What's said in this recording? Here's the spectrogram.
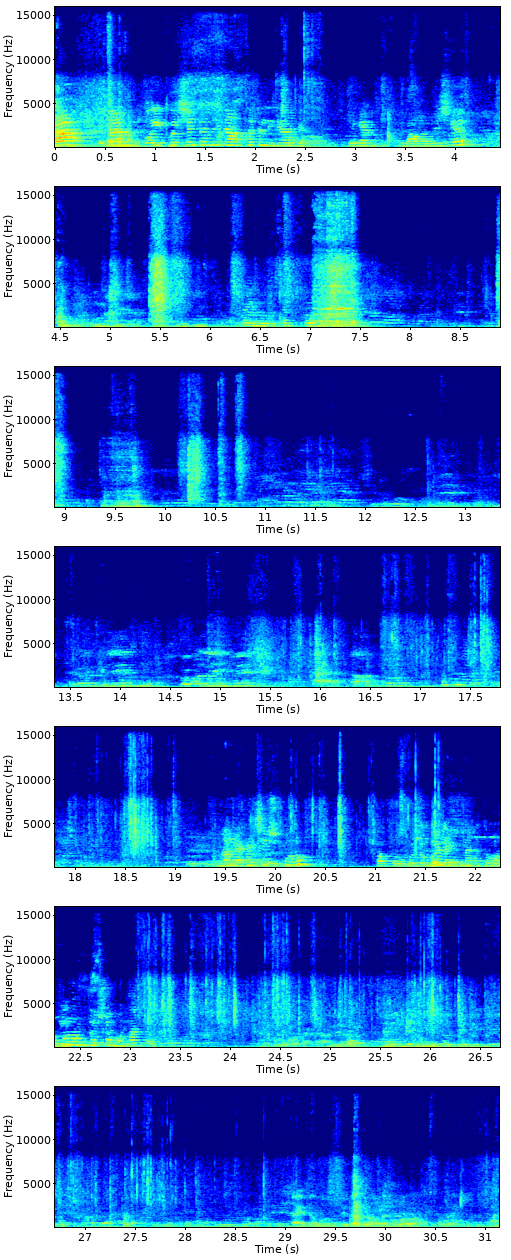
এটা এটা ওই কোয়েশ্চেনটা দিতে আনসারটা লিখে রাখেন। দেখেন বাংলাদেশের না লেখা শেষ করুন। তারপর ছোট করে লেখ না, এত বড় অফুরন্ত সময় তাই তো বলতে পারব অনেক বড়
